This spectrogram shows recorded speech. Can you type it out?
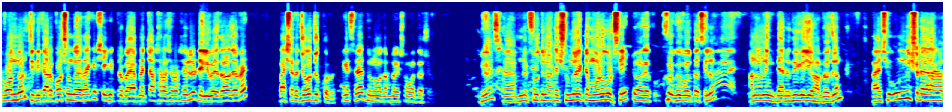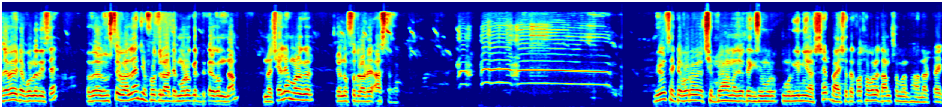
বন্দর যদি কারও পছন্দ হয়ে থাকে সেক্ষেত্রে ভাই আপনার চাষার আশেপাশে হলে ডেলিভারি দেওয়া যাবে। ভাইয়ের সাথে যোগাযোগ করবে ঠিক আছে ভাই ধন্যবাদ আপনাকে সময় দেওয়ার জন্য। ভিউয়ার্স, আহ, আপনি ফতুল হাটে সুন্দর একটা মোড় করছি একটু আগে বলতেছিল। আনুমানিক দেড় দুই কেজি হবে ওজন। ভাই উনিশশো টাকা রাখা যাবে এটা বলে দিছে। তবে বুঝতে পারলেন যে ফতুল হাটে মোরগের কীরকম দাম। আমরা চাইলে মোরগের জন্য ফতুল হাটে আসতে পারি ভিউয়ার্স, একটা বড় আছে ব্রাহ্মা জাতের কিছু মুরগ- মুরগি নিয়ে আসছে। ভাইয়ের সাথে কথা বলে দাম সম্বন্ধে ধারণা ট্রাই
